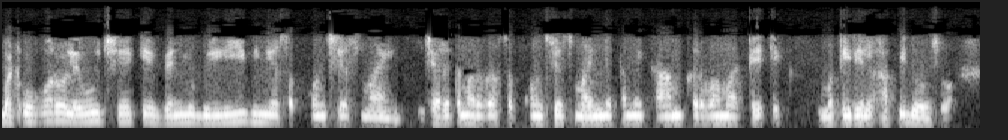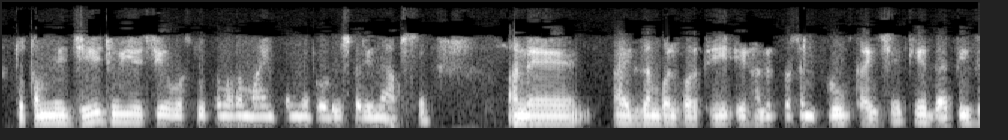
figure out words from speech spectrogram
but overall એવું છે કે when you believe in your subconscious mind જ્યારે તમારા સબકોન્શિયસ માઇન્ડને તમે કામ કરવા માટે એક મટીરિયલ આપી દો છો, તો તમને જે જોઈએ છે એ વસ્તુ તમારા માઇન્ડ તમને પ્રોડ્યુસ કરીને આપશે. અને આ એક્ઝામ્પલ પરથી એ હંડ્રેડ પર્સન્ટ પ્રૂવ થાય છે કે દેટ ઇઝ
